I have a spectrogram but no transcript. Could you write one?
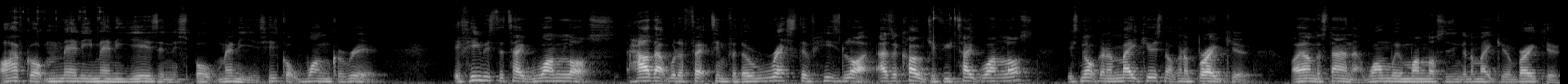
I've got many, many years in this sport, many years. He's got one career if he was to take one loss, how that would affect him for the rest of his life. As a coach, if you take one loss, it's not going to make you, it's not going to break you. I understand that. One win, one loss isn't going to make you and break you.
